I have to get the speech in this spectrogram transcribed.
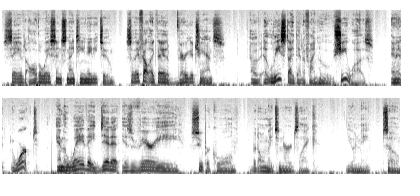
saved all the way since 1982. So they felt like they had a very good chance of at least identifying who she was, and it worked. And the way they did it is very super cool, but only to nerds like you and me. So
